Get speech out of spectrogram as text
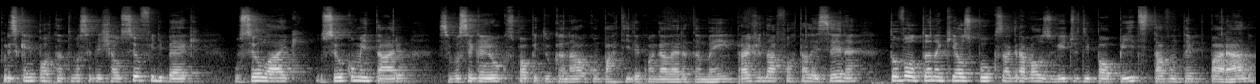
por isso que é importante você deixar o seu feedback, o seu like, o seu comentário. Se você ganhou com os palpites do canal, compartilha com a galera também, para ajudar a fortalecer, né? Tô voltando aqui aos poucos a gravar os vídeos de palpites, estava um tempo parado,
